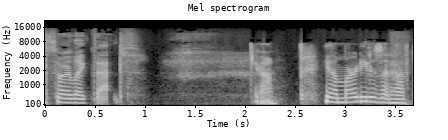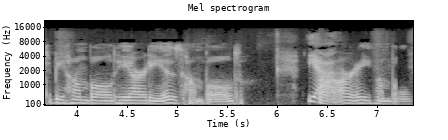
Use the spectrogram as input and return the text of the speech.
so i like that. Yeah. Yeah marty doesn't have to be humbled. He already is humbled yeah. are already humble.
